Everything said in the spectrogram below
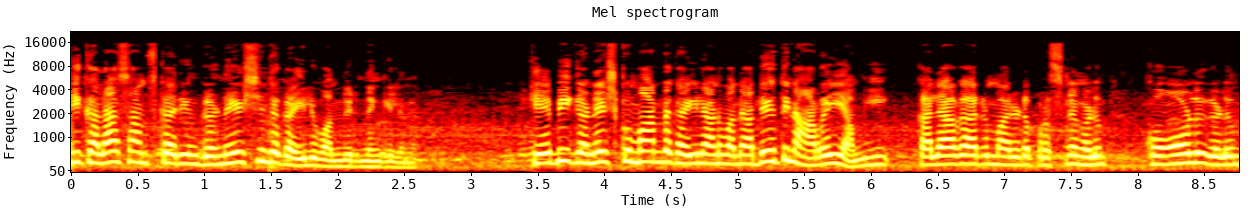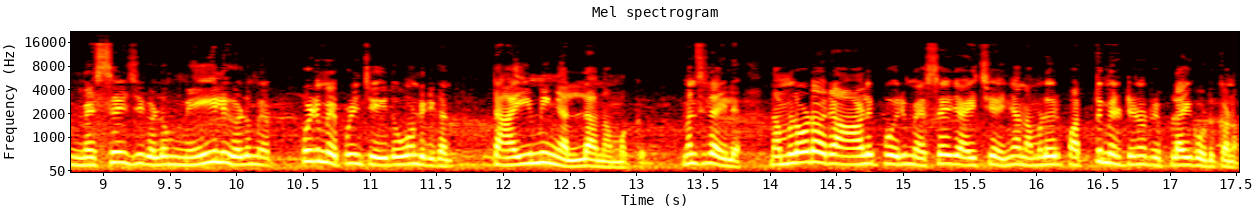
ഈ കലാ സാംസ്കാരികം ഗണേഷിന്റെ കയ്യിൽ വന്നിരുന്നെങ്കിലെന്ന്. കെ ബി ഗണേഷ് കുമാറിന്റെ കയ്യിലാണ് വന്നത്. അദ്ദേഹത്തിന് അറിയാം ഈ കലാകാരന്മാരുടെ പ്രശ്നങ്ങളും കോളുകളും മെസ്സേജുകളും മെയിലുകളും എപ്പോഴും എപ്പോഴും ചെയ്തുകൊണ്ടിരിക്കണം ടൈമിംഗ് അല്ല നമുക്ക്. മനസ്സിലായില്ലേ? നമ്മളോട് ഒരാളിപ്പോൾ ഒരു മെസ്സേജ് അയച്ചു കഴിഞ്ഞാൽ നമ്മളൊരു പത്ത് മിനിറ്റിന് റിപ്ലൈ കൊടുക്കണം.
